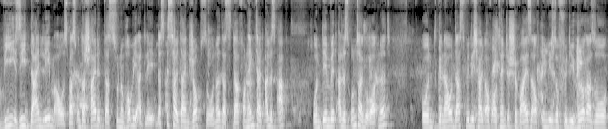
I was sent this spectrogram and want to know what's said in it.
Wie sieht dein Leben aus? Was unterscheidet das zu einem Hobbyathleten? Das ist halt dein Job so, ne? Das, davon hängt halt alles ab und dem wird alles untergeordnet. Und genau das will ich halt auf authentische Weise auch irgendwie so für die Hörer so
